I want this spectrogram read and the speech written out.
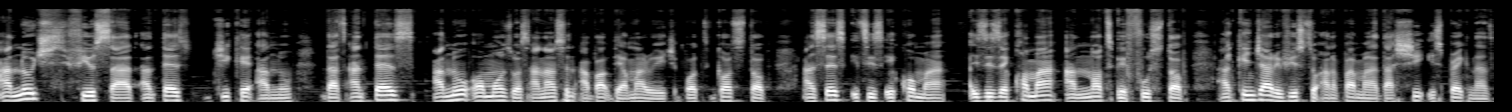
Anuj feels sad and tells GK Anu that and tells Anu almost was announcing about their marriage but got stopped and says it is a coma it is a comma and not a full stop. And Kinjal reveals to Anupama that she is pregnant.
